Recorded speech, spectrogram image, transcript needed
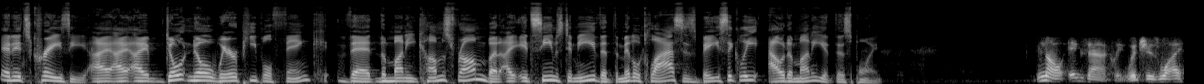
And it's crazy. I, I, I, don't know where people think that the money comes from, but I, it seems to me that the middle class is basically out of money at this point. No, exactly. Which is why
